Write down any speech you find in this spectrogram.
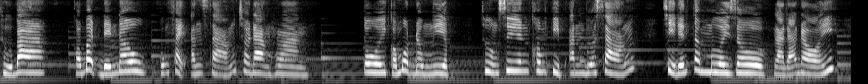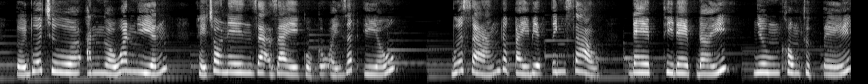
Thứ ba, có bận đến đâu cũng phải ăn sáng cho đàng hoàng. Tôi có một đồng nghiệp thường xuyên không kịp ăn bữa sáng, chỉ đến tầm 10 giờ là đã đói. Tới bữa trưa ăn ngấu ăn nghiến, thế cho nên dạ dày của cậu ấy rất yếu. Bữa sáng được bày biện tinh xảo, đẹp thì đẹp đấy, nhưng không thực tế.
